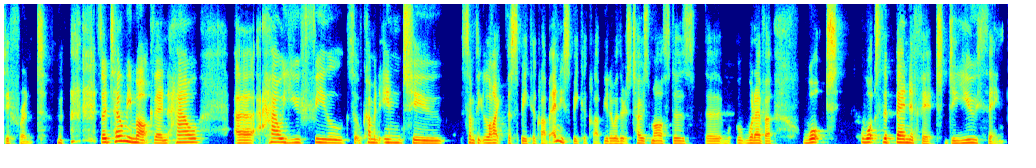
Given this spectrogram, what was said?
different. so tell me, Mark, then how uh, how you feel sort of coming into something like the speaker club, any speaker club, you know, whether it's Toastmasters, the whatever. What what's the benefit do you think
